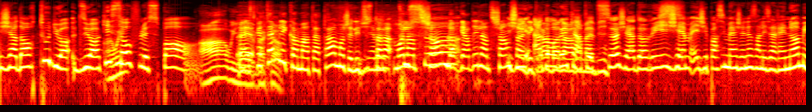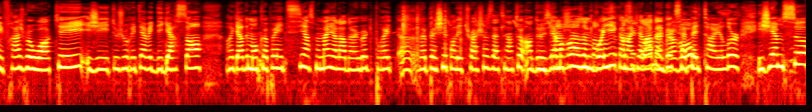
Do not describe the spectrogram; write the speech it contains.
j'adore tout du, ho- du hockey Ah oui? sauf le sport. Ah oui, Ben, Est-ce que d'accord. t'aimes les commentateurs? Moi, je l'ai dit J'aime tout à l'heure. Moi, tout l'antichambre, ça. là, regarder l'antichambre, c'est un J'ai des grands adoré bonheurs quand dans ma t'as dit vie. ça. J'ai adoré. J'aime. J'ai passé ma jeunesse dans les arénas. Mes frères jouaient au hockey. J'ai toujours été avec des garçons. Regardez, mon copain est ici. En ce moment, il a l'air d'un gars qui pourrait être euh, repêché par les Trashers d'Atlanta en deuxième Trashers ronde. d'Atlanta, Vous voyez comment il a l'air d'un gars qui s'appelle Tyler. Et j'aime ça,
